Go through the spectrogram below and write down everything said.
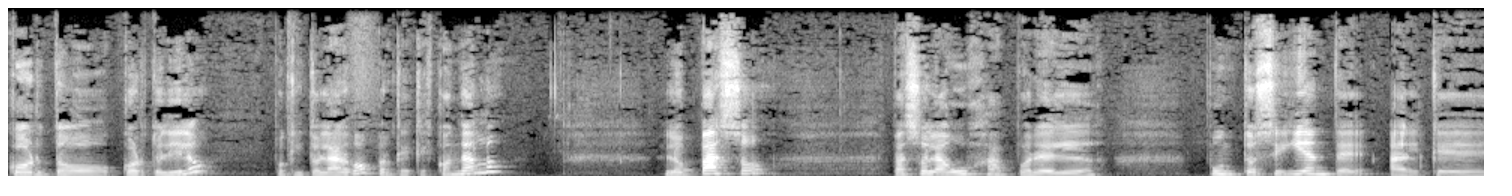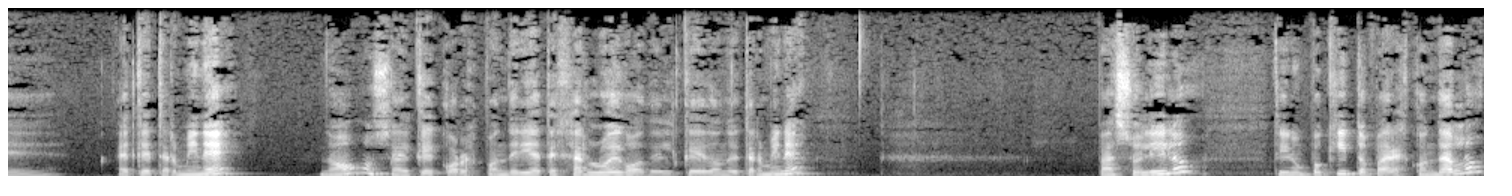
corto, corto el hilo un poquito largo porque hay que esconderlo. Lo paso paso la aguja por el punto siguiente al que, el que terminé, ¿no? O sea, el que correspondería tejer luego del que donde terminé. Paso el hilo, tiro un poquito para esconderlo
